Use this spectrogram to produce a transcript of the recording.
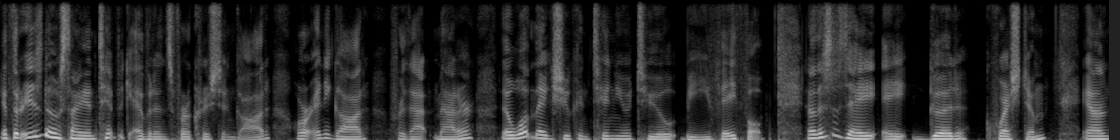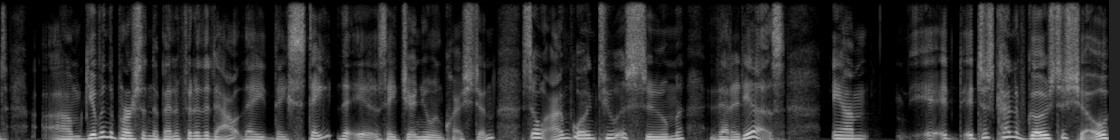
If there is no scientific evidence for a Christian God, or any God for that matter, then what makes you continue to be faithful? Now, this is a, a good question, and um, given the person the benefit of the doubt, they, they state that it is a genuine question, so I'm going to assume that it is. And it, it just kind of goes to show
